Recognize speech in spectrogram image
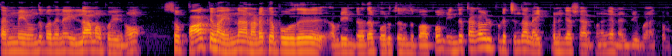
தன்மை வந்து பார்த்தீங்கன்னா இல்லாமல் போயிடும் ஸோ பார்க்கலாம் என்ன நடக்க போகுது அப்படின்றத பொறுத்து இருந்து பார்ப்போம். இந்த தகவல் பிடிச்சிருந்தா லைக் பண்ணுங்கள் ஷேர் பண்ணுங்கள் நன்றி வணக்கம்.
